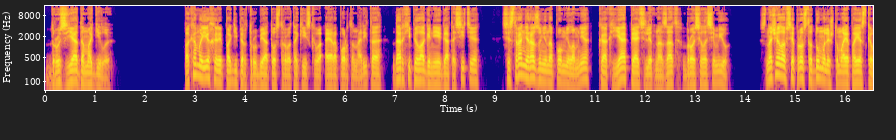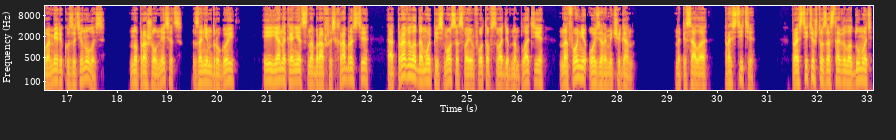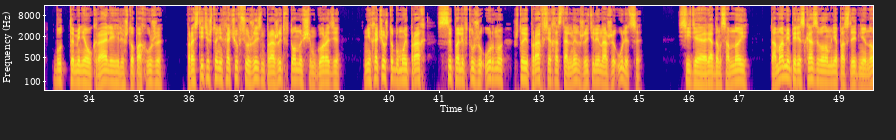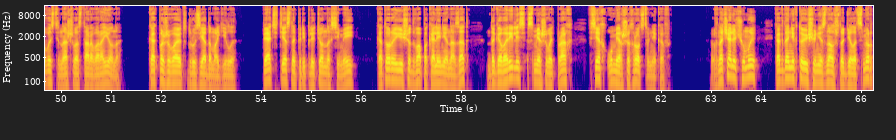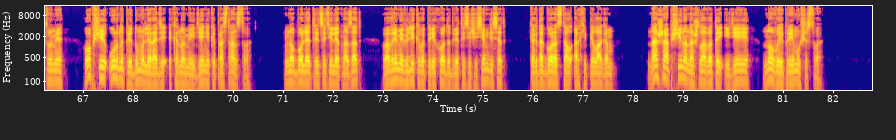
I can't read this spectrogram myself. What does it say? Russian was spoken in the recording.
Друзья до могилы. Пока мы ехали по гипертрубе от острова Токийского аэропорта Нарита до архипелага Ниигата-Сити, сестра ни разу не напомнила мне, как я пять лет назад бросила семью. Сначала все просто думали, что моя поездка в Америку затянулась, но прошел месяц, за ним другой, и я, наконец, набравшись храбрости, отправила домой письмо со своим фото в свадебном платье на фоне озера Мичиган. Написала «Простите. Простите, что заставила думать, будто меня украли или что похуже. Простите, что не хочу всю жизнь прожить в тонущем городе. Не хочу, чтобы мой прах ссыпали в ту же урну, что и прах всех остальных жителей нашей улицы». Сидя рядом со мной, Тамами пересказывала мне последние новости нашего старого района. Как поживают друзья до могилы. Пять тесно переплетенных семей, которые еще два поколения назад договорились смешивать прах всех умерших родственников. В начале чумы, когда никто еще не знал, что делать с мертвыми, общие урны придумали ради экономии денег и пространства. Но более 30 лет назад, во время Великого Перехода 2070, когда город стал архипелагом, наша община нашла в этой идее новые преимущества.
